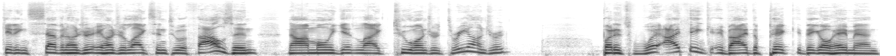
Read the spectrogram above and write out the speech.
getting 700 800 likes into a thousand now i'm only getting like 200 300 but it's way i think if i had to pick they go hey man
